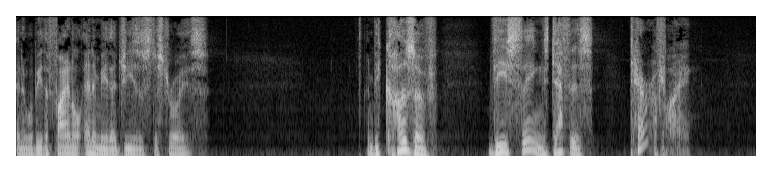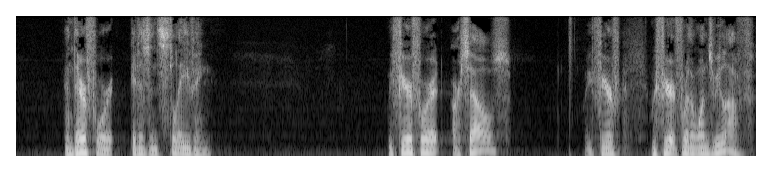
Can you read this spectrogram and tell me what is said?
and it will be the final enemy that Jesus destroys. And because of these things, death is terrifying. And therefore, it is enslaving. We fear for it ourselves. We fear, we fear it for the ones we love.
